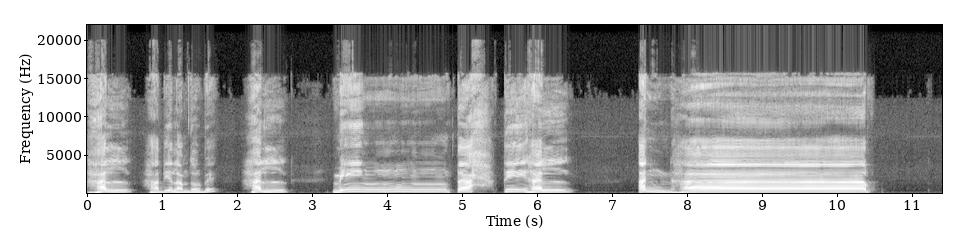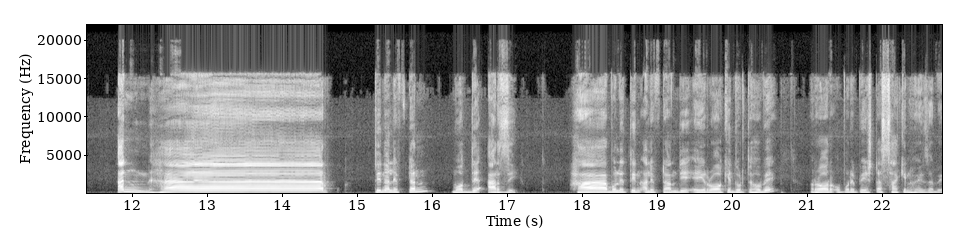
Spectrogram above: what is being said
হাল, হা দিয়ে লাম ধরবে, হাল, মিং তাহ তি হাল, আনহার আনহার, তিন আলিফ টান মধ্যে আরজি। হা বলে তিন আলিফ টান দিয়ে এই রকে ধরতে হবে, রর উপরে পেশটা সাকিন হয়ে যাবে।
